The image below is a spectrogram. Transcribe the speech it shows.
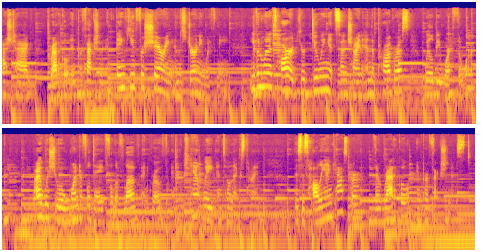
hashtag radical imperfection. And thank you for sharing in this journey with me. Even when it's hard, you're doing it, sunshine, and the progress will be worth the work. I wish you a wonderful day full of love and growth, and can't wait until next time. This is Holly Ann Casper, the Radical Imperfectionist.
